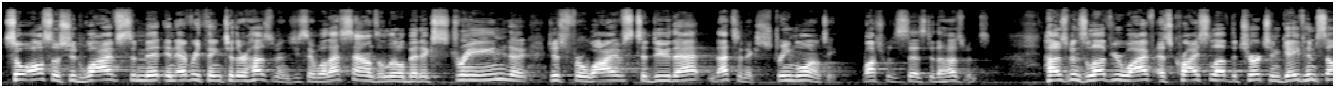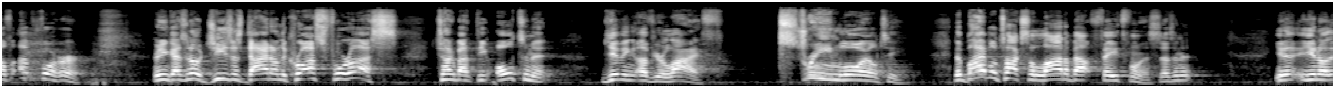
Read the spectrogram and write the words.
so also should wives submit in everything to their husbands. You say, well, that sounds a little bit extreme to, just for wives to do that. That's an extreme loyalty. Watch what it says to the husbands. Husbands, love your wife as Christ loved the church and gave himself up for her. I mean, you guys know Jesus died on the cross for us. You talk about the ultimate giving of your life, extreme loyalty. The Bible talks a lot about faithfulness, doesn't it? You know, you know,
